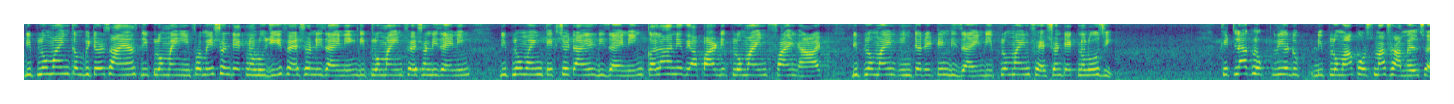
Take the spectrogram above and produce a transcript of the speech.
diploma in computer science, diploma in information technology, fashion designing, diploma in fashion designing, diploma in textile designing, કલા અને વ્યાપાર, diploma in fine art, diploma in interior design, diploma in fashion technology. કેટલાક લોકપ્રિય ડિપ્લોમા કોર્સમાં સામેલ છે.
